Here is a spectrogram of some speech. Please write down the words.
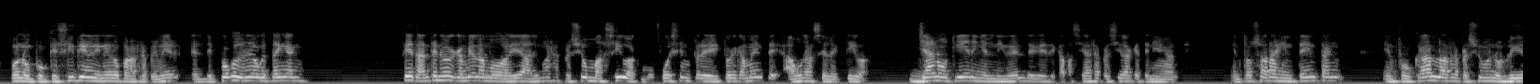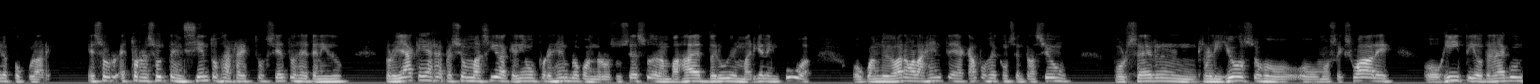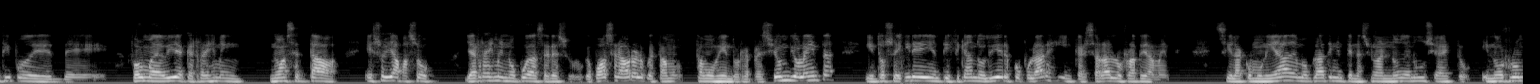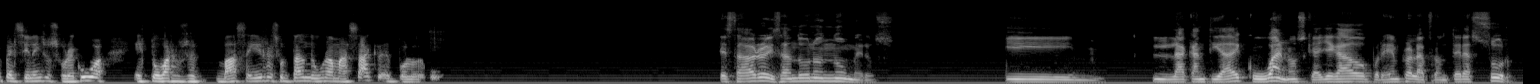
Bueno, porque sí tienen dinero para reprimir. El de poco dinero que tengan, fíjate, han tenido que cambiar la modalidad de una represión masiva, como fue siempre históricamente, a una selectiva ya no tienen el nivel de, capacidad represiva que tenían antes. Entonces ahora intentan enfocar la represión en los líderes populares. Eso, esto resulta en cientos de arrestos, cientos de detenidos, pero ya aquella represión masiva que vimos, por ejemplo, cuando los sucesos de la Embajada de Perú en Mariel en Cuba, o cuando llevaron a la gente a campos de concentración por ser religiosos o, homosexuales o hippies o tener algún tipo de forma de vida que el régimen no aceptaba, eso ya pasó. Ya el régimen no puede hacer eso. Lo que puede hacer ahora es lo que estamos, estamos viendo, represión violenta y entonces ir identificando líderes populares y encarcelarlos rápidamente. Si la comunidad democrática internacional no denuncia esto y no rompe el silencio sobre Cuba, esto va a, va a seguir resultando una masacre del pueblo de Cuba. Estaba revisando unos números y la cantidad de cubanos que ha llegado, por ejemplo, a la frontera sur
